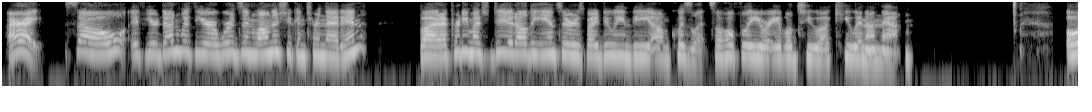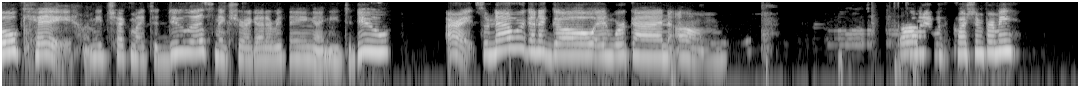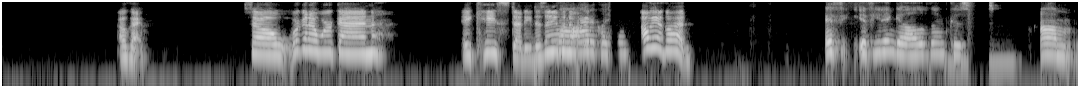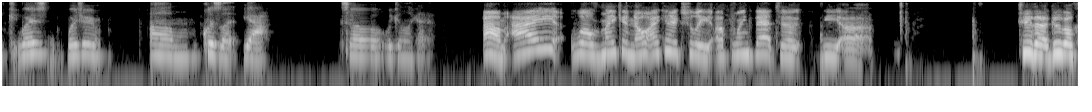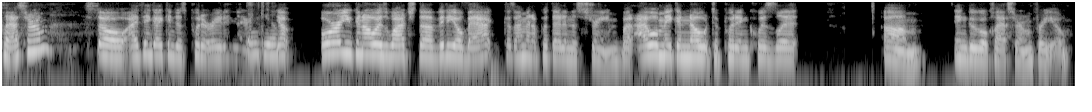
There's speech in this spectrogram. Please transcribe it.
All right. So if you're done with your words in wellness, you can turn that in. But I pretty much did all the answers by doing the um, Quizlet. So hopefully you were able to uh, cue in on that. Okay, let me check my to-do list, make sure I got everything I need to do. All right, so now we're gonna go and work on, um, someone have a question for me? Okay. So we're gonna work on a case study. Does anyone No, know? I had a question. Oh yeah, go ahead. If if you didn't get all of them, because um, where's where's your um Quizlet? Yeah, so we can look at it. Um, I will make a note. I can actually uplink that to the uh to the Google Classroom. So I think I can just put it right in there. Thank you. Yep. Or you can always watch the video back because I'm gonna put that in the stream. But I will make a note to put in Quizlet um in Google Classroom for you.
